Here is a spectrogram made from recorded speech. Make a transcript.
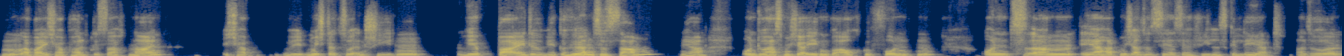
Hm? Aber ich habe halt gesagt, nein, ich habe mich dazu entschieden, wir beide, wir gehören zusammen, ja. Und du hast mich ja irgendwo auch gefunden. Und ähm, er hat mich also sehr, sehr vieles gelehrt. Also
